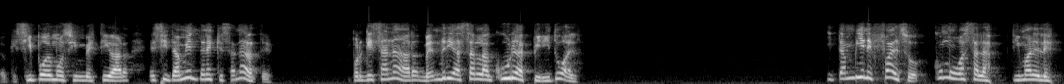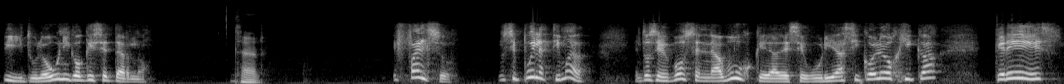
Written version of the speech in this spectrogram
lo que sí podemos investigar es si también tenés que sanarte. Porque sanar vendría a ser la cura espiritual. Y también es falso. ¿Cómo vas a lastimar el espíritu, lo único que es eterno? Claro. Es falso. No se puede lastimar. Entonces vos en la búsqueda de seguridad psicológica crees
